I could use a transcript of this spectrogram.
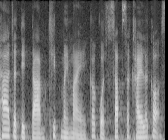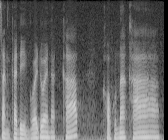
ถ้าจะติดตามคลิปใหม่ๆ ก็กด Subscribe แล้วก็สั่นกระดิ่งไว้ด้วยนะครับ ขอบคุณมากครับ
